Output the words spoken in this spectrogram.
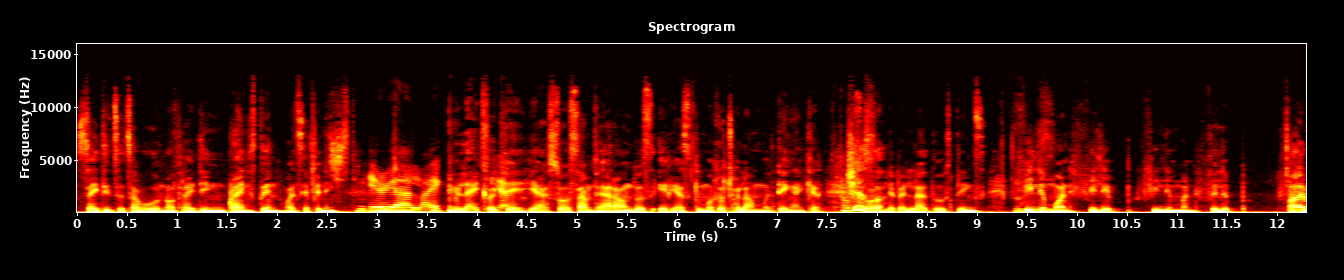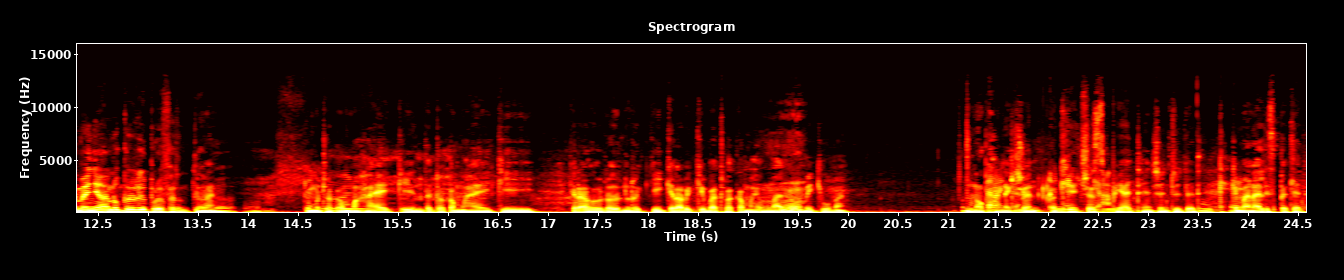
site it's North Riding, Bryanston, what's happening? Just an area I like. You like, okay, yeah. so something around those areas, ke motlo thola mo teng akere. Cheers, So sir. lebella those things. Philemon, Philip, Philemon, Philip. Ai menyane o kry-ile boyfriend Ke mang? ke motho ka mo gae ke ntate ka mo gae ke ke ra gore ke ke ra ke batho ba ka mo gae malome ke bo mang no connection okay just yeah. pay attention to that Okay. ke mana le sepetlele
